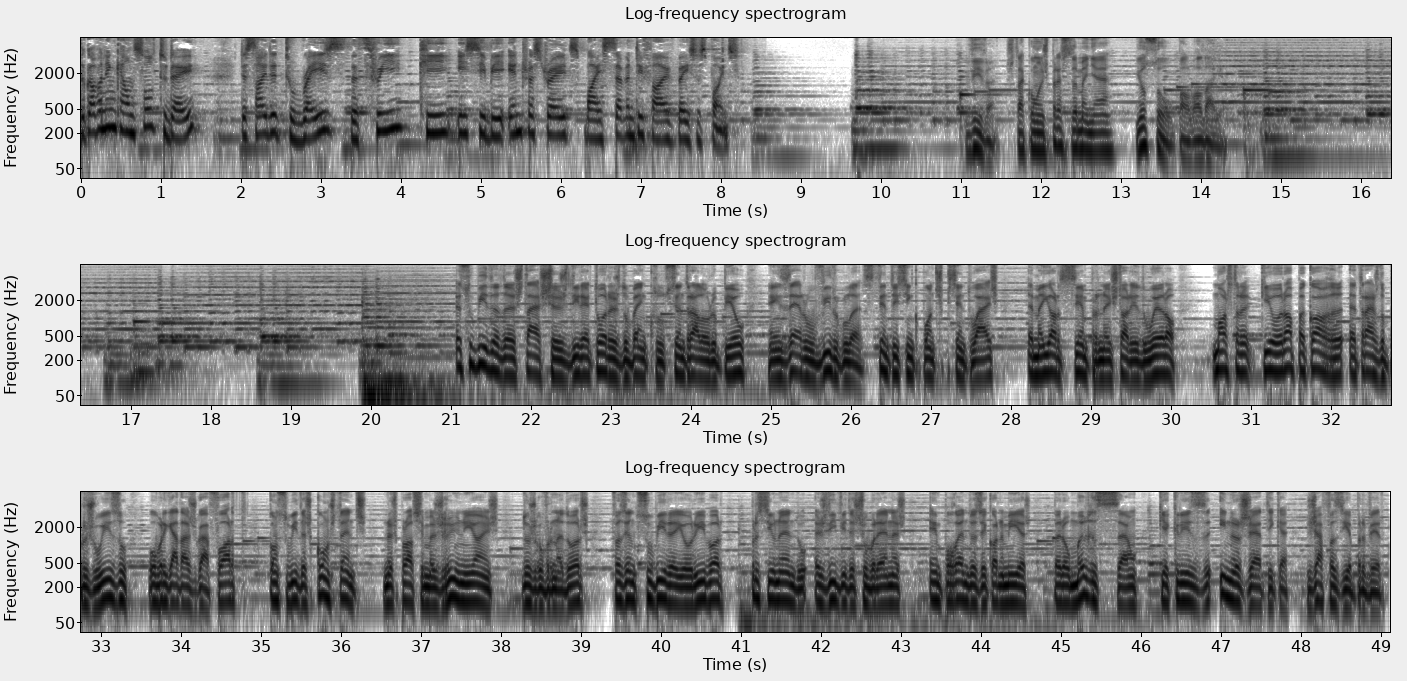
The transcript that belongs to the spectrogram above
The Governing Council today decided to raise the three key ECB interest rates by 75 basis points. Viva! Está com o Expresso da Manhã. Eu sou o Paulo Baldaia. A subida das taxas diretoras do Banco Central Europeu em 0,75 pontos percentuais, a maior de sempre na história do euro, mostra que a Europa corre atrás do prejuízo, obrigada a jogar forte, com subidas constantes nas próximas reuniões dos governadores, fazendo subir a Euribor, pressionando as dívidas soberanas, empurrando as economias para uma recessão que a crise energética já fazia prever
